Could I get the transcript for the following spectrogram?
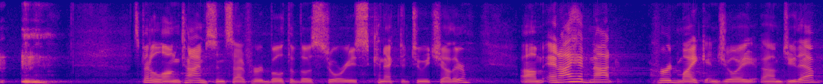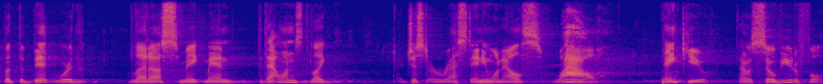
it's been a long time since I've heard both of those stories connected to each other. Um, and I had not heard Mike and Joy um, do that, but the bit where the, let us make man, did that one's like just arrest anyone else? Wow. Thank you. That was so beautiful.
